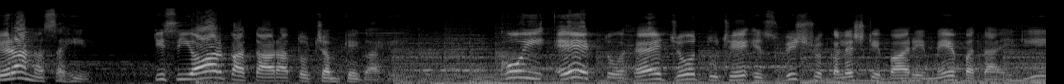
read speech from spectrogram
तेरा न सही, किसी और का तारा तो चमकेगा ही। कोई एक तो है जो तुझे इस विश्व कलश के बारे में बताएगी।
